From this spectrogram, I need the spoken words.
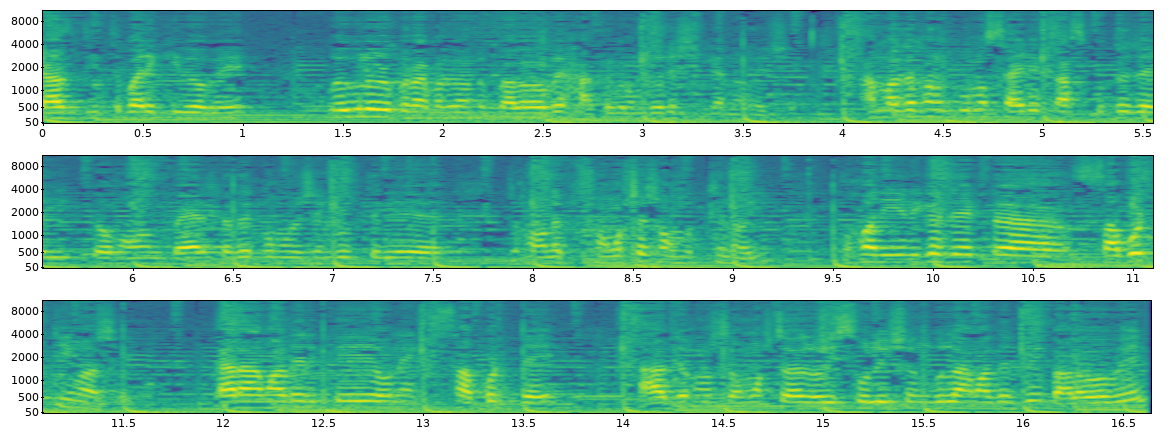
কাজ দিতে পারি কীভাবে, ওইগুলোর উপর আমাদের অনেক ভালোভাবে হাতে কলম ধরে শেখানো হয়েছে। আমরা যখন কোনো সাইডে কাজ করতে যাই, তখন বাইরের সাথে কমিউনিকেশন করতে গিয়ে যখন অনেক সমস্যার সম্মুখীন হই, তখন ইউনিকেটে একটা সাপোর্ট টিম আসে। তারা আমাদেরকে অনেক সাপোর্ট দেয়। আর যখন সমস্যার ওই সলিউশনগুলো আমাদেরকে ভালোভাবে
